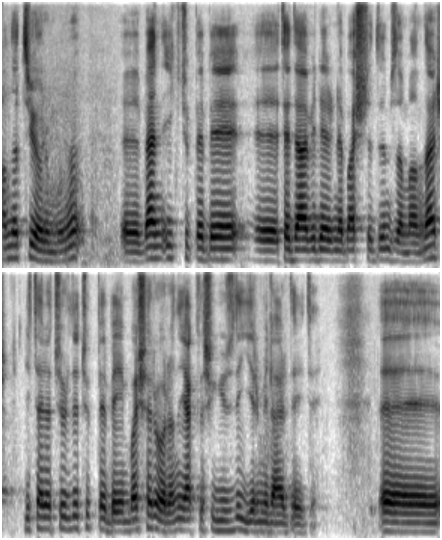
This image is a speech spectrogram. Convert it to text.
anlatıyorum bunu. E, ben ilk tüp bebeği e, tedavilerine başladığım zamanlar literatürde tüp bebeğin başarı oranı yaklaşık yüzde yirmilerdeydi. E,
